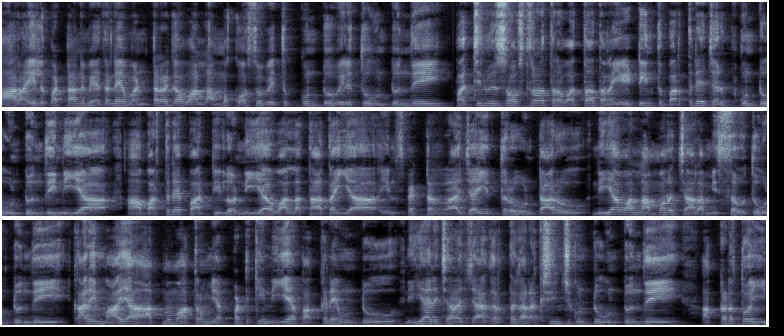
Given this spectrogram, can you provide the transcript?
ఆ రైలు పట్టాన్ని మీదనే ఒంటరిగా వాళ్ళ అమ్మ కోసం వెతుక్కుంటూ వెళుతూ ఉంటుంది. పద్దెనిమిది సంవత్సరాల తర్వాత తన ఎయిటీన్త్ బర్త్డే జరుపుకుంటూ ఉంటుంది నియా ఆ బర్త్డే పార్టీలో నియా వాళ్ళ తాతయ్య ఇన్స్పెక్టర్ రాజా ఇద్దరు ఉంటారు. నియా వాళ్ళ అమ్మను చాలా మిస్ అవుతూ ఉంటుంది. కానీ మాయా ఆత్మ మాత్రం ఎప్పటికీ నియా పక్కనే ఉంటూ నియాని చాలా జాగ్రత్తగా రక్షించుకుంటూ ఉంటుంది. అక్కడతో ఈ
